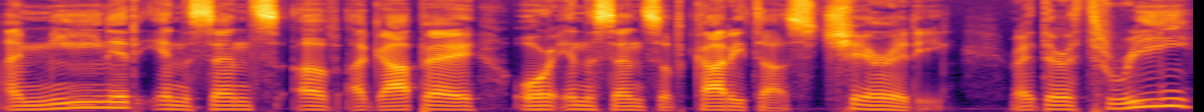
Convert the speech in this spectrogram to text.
I mean it in the sense of agape or in the sense of caritas, charity, right? There are three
